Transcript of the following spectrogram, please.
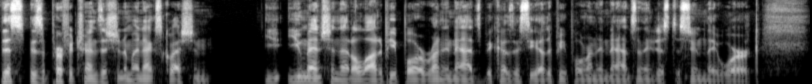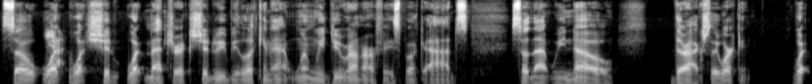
this is a perfect transition to my next question you, you mentioned that a lot of people are running ads because they see other people running ads and they just assume they work. So what yeah. what should what metrics should we be looking at when we do run our Facebook ads so that we know they're actually working? What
